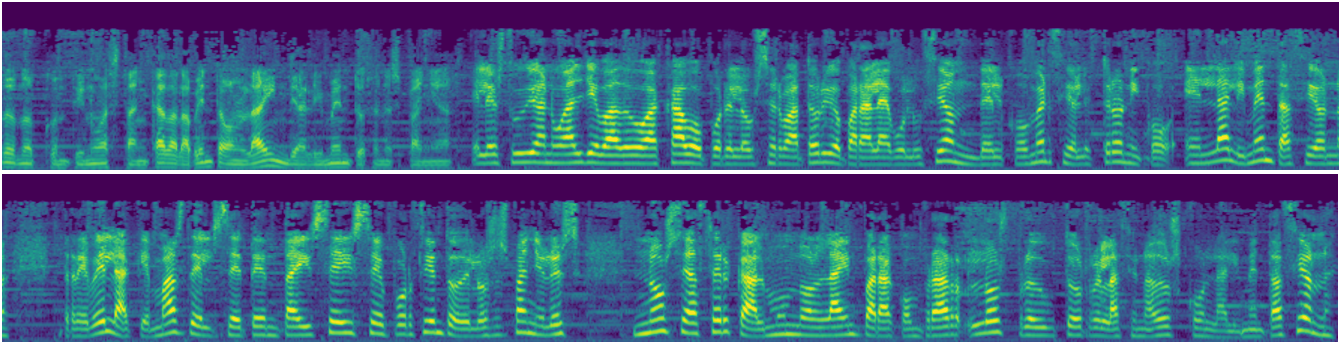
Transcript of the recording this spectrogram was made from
donde continúa estancada la venta online de alimentos en España. El estudio anual llevado a cabo por el Observatorio para la evolución del comercio electrónico en la alimentación revela que más del 76% de los españoles no se acerca al mundo online para comprar los productos relacionados con la alimentación.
